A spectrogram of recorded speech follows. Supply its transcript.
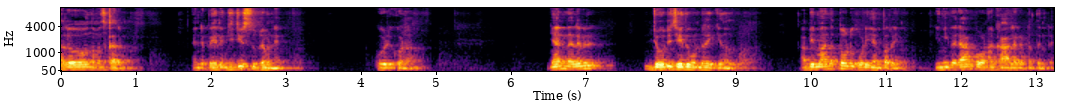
ഹലോ നമസ്കാരം. എന്റെ പേര് ജിജി സുബ്രഹ്മണ്യൻ കോഴിക്കോടാണ്. ഞാൻ നിലവിൽ ജോലി ചെയ്തുകൊണ്ടിരിക്കുന്നത് അഭിമാനത്തോടു കൂടി ഞാൻ പറയും ഇനി വരാൻ പോണ കാലഘട്ടത്തിന്റെ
